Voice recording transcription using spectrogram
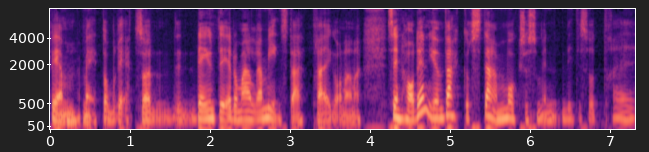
fem meter brett. Så det, det är ju inte de allra minsta trädgårdarna. Sen har den ju en vacker stam också som är lite så trä,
